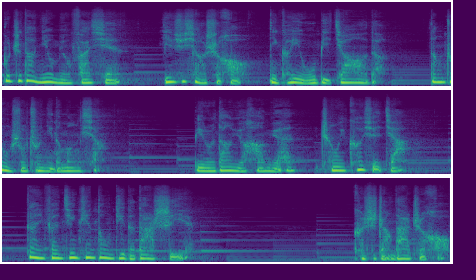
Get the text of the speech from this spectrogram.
不知道你有没有发现，也许小时候你可以无比骄傲的当众说出你的梦想，比如当宇航员、成为科学家、干一番惊天动地的大事业。可是长大之后，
